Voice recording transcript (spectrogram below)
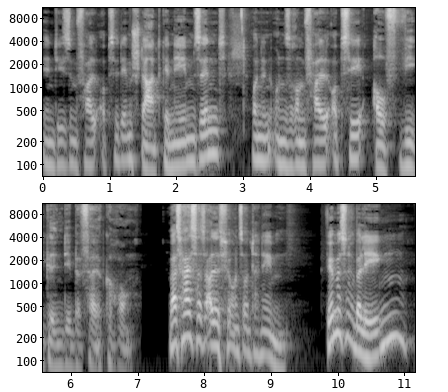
In diesem Fall, ob sie dem Staat genehm sind und in unserem Fall, ob sie aufwiegeln die Bevölkerung. Was heißt das alles für uns Unternehmen? Wir müssen überlegen,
